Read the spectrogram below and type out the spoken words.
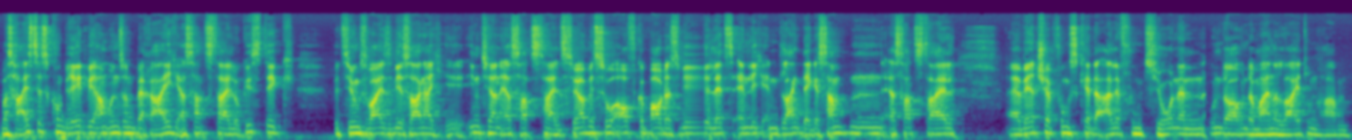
Was heißt das konkret? Wir haben unseren Bereich Ersatzteil Logistik beziehungsweise wir sagen eigentlich intern Ersatzteil Service so aufgebaut, dass wir letztendlich entlang der gesamten Ersatzteil äh, Wertschöpfungskette alle Funktionen unter, unter meiner Leitung haben.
